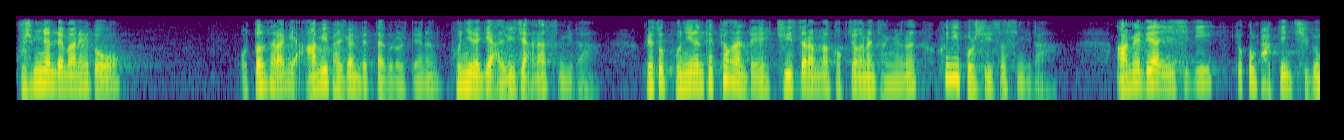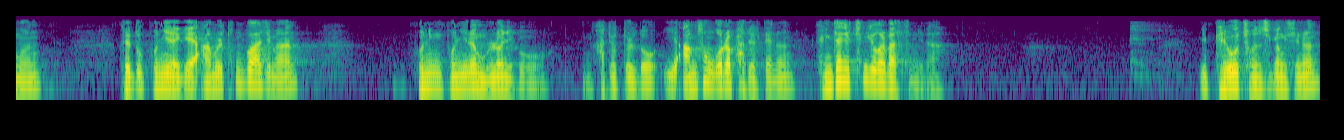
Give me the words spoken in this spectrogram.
90년대만 해도 어떤 사람이 암이 발견됐다 그럴 때는 본인에게 알리지 않았습니다. 그래서 본인은 태평한데 주위 사람만 걱정하는 장면을 흔히 볼 수 있었습니다. 암에 대한 인식이 조금 바뀐 지금은 그래도 본인에게 암을 통보하지만 본인, 본인은 물론이고 가족들도 이 암 선고를 받을 때는 굉장히 충격을 받습니다. 이 배우 전수경 씨는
